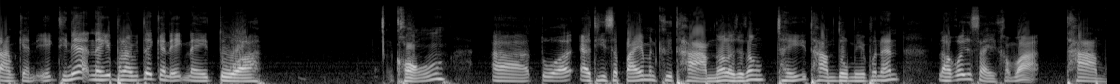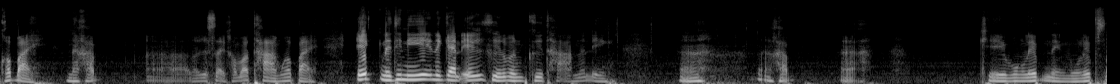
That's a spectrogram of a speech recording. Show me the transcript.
ตามแกน x ทีเนี้ยในพารามิเตอร์แกน x ในตัวของอตัว lt spice มันคือ time เนาะ เราจะต้องใช้ time domain เพราะนั้นเราก็จะใส่คำว่า time เข้าไปนะครับเราจะใส่คำว่า time เข้าไป x ในที่นี้ในแกน x ก็คือมันคือ time นั่นเองนะครับอ่า k วงเล็บ 1 วงเล็บ2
